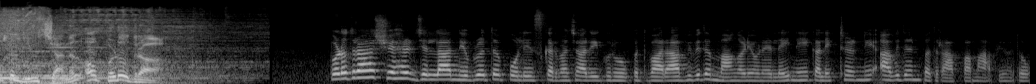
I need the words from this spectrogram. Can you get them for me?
ચેનલ ઓફ વડોદરા વડોદરા શહેર જિલ્લા નિવૃત્ત પોલીસ કર્મચારી ગ્રુપ દ્વારા વિવિધ માંગણીઓને લઈને કલેક્ટરને આવેદનપત્ર આપવામાં આવ્યું હતું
